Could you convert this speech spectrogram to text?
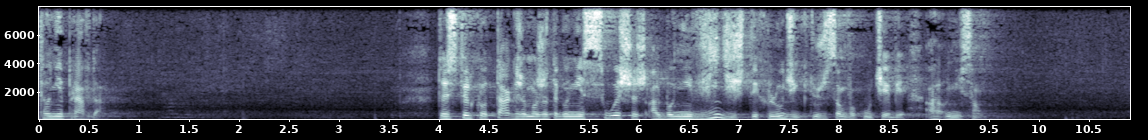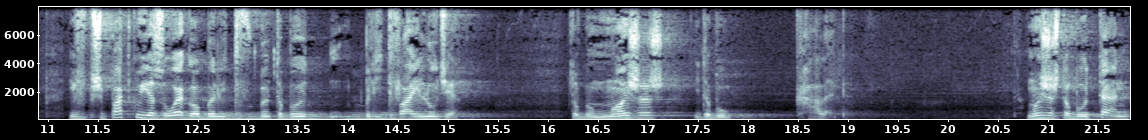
to nieprawda. To jest tylko tak, że może tego nie słyszysz albo nie widzisz tych ludzi, którzy są wokół ciebie, a oni są. I w przypadku Jezułego byli, to były, byli dwaj ludzie. To był Mojżesz i to był Kaleb. Mojżesz to był ten,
